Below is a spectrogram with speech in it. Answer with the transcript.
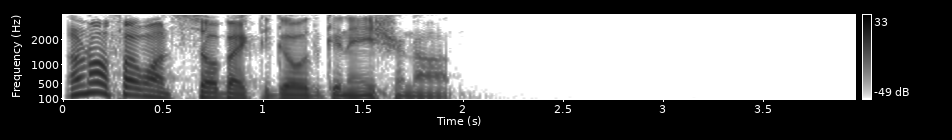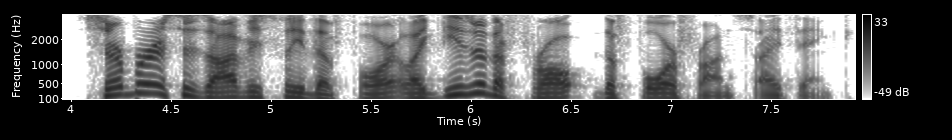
I don't know if I want Sobek to go with Ganesh or not. Cerberus is obviously the four. Like these are the fro- the forefronts. I think.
